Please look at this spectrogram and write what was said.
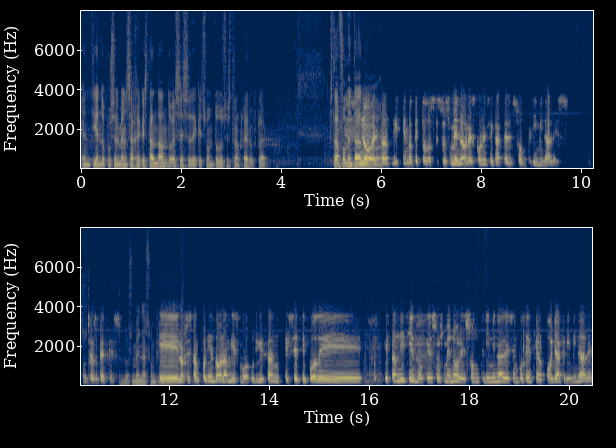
entiendo, pues el mensaje que están dando es ese, de que son todos extranjeros, claro. Están fomentando... No, están diciendo que todos esos menores con ese cartel son criminales, muchas veces. Los menas son criminales. los están poniendo ahora mismo, utilizan ese tipo de... Están diciendo que esos menores son criminales en potencia o ya criminales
